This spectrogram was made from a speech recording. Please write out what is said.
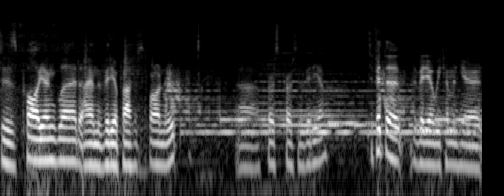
This is Paul Youngblood. I am the video processor for En route, uh, first person video. To fit the, the video, we come in here,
